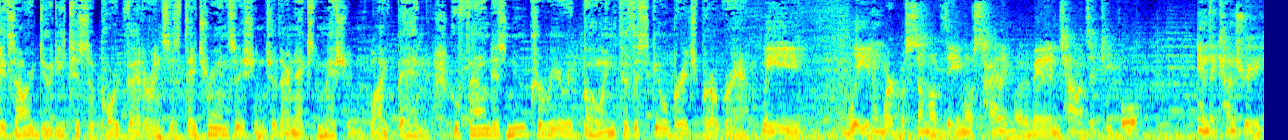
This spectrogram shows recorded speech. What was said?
It's our duty to support veterans as they transition to their next mission, like Ben, who found his new career at Boeing through the SkillBridge program. We lead and work with some of the most highly motivated and talented people in the country.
